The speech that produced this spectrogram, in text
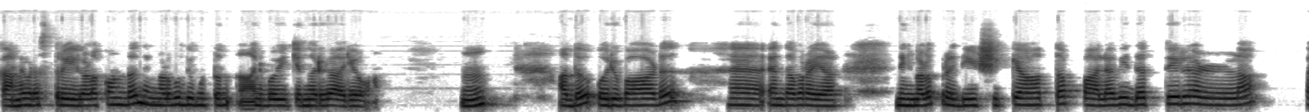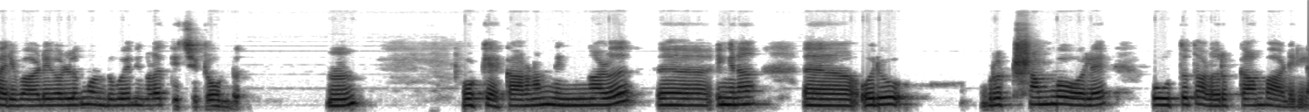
കാരണം ഇവിടെ സ്ത്രീകളെ കൊണ്ട് നിങ്ങൾ ബുദ്ധിമുട്ട് അനുഭവിക്കുന്ന ഒരു കാര്യമാണ്. അത് ഒരുപാട് എന്താ പറയാ നിങ്ങൾ പ്രതീക്ഷിക്കാത്ത പല വിധത്തിലുള്ള പരിപാടികളിലും കൊണ്ടുപോയി നിങ്ങൾ എത്തിച്ചിട്ടുമുണ്ട് ഓക്കെ. കാരണം നിങ്ങൾ ഇങ്ങനെ ഒരു വൃക്ഷം പോലെ പൂത്ത് തളിർക്കാൻ പാടില്ല.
